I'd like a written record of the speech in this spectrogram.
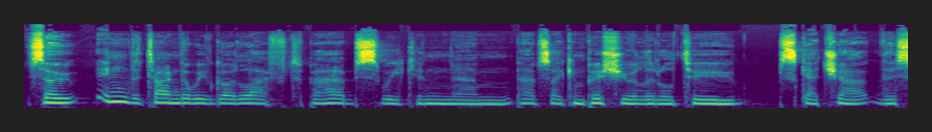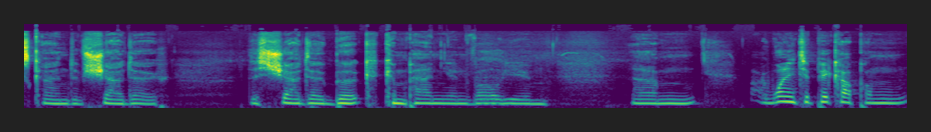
So, in the time that we've got left, perhaps we can, um, perhaps I can push you a little to sketch out this kind of shadow, this shadow book companion volume. Um, I wanted to pick up on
